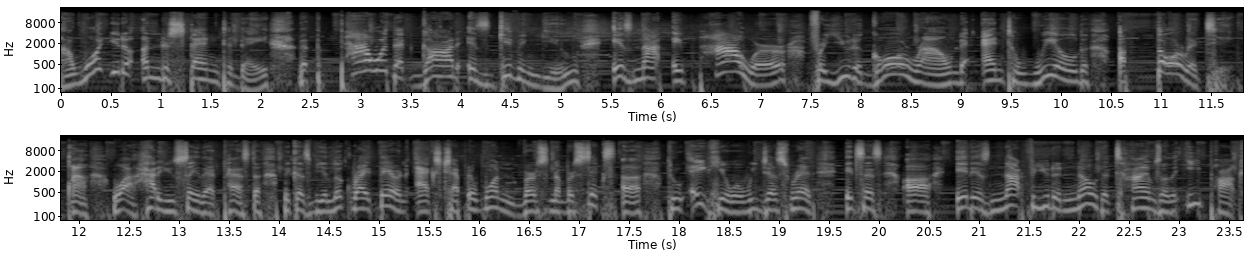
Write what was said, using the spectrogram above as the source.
I want you to understand today that the power that God is giving you is not a power for you to go around and to wield a authority. Why? How do you say that, Pastor? Because if you look right there in Acts chapter 1, verse number 6 uh, through 8 here, where we just read, it says, uh, It is not for you to know the times or the epoch.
